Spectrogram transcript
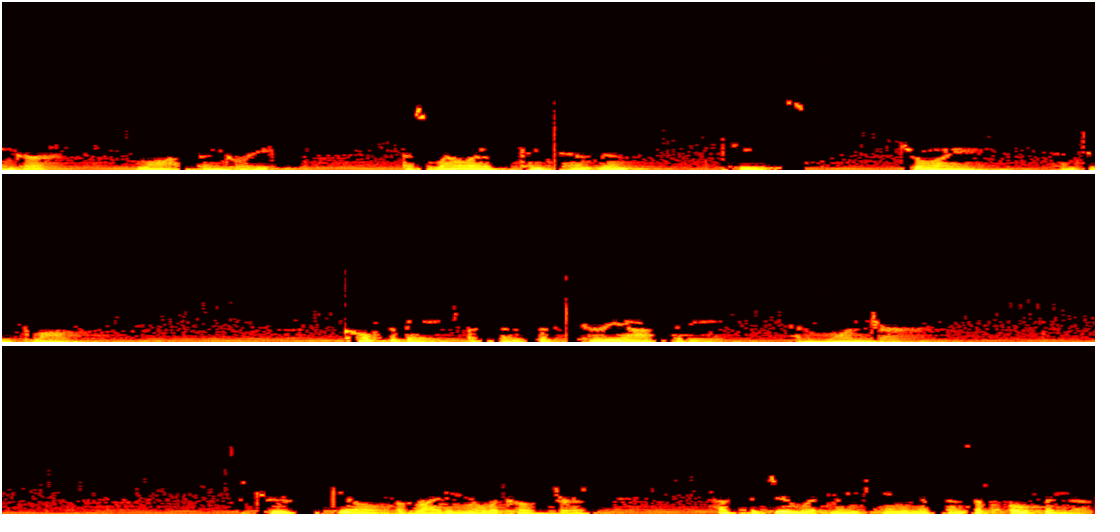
anger, loss and grief, as well as contentment, peace, joy, and deep love. Cultivate a sense of curiosity and wonder. True skill of riding roller coasters has to do with maintaining a sense of openness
